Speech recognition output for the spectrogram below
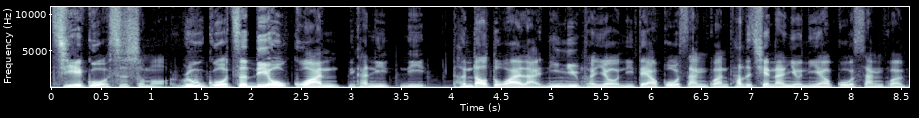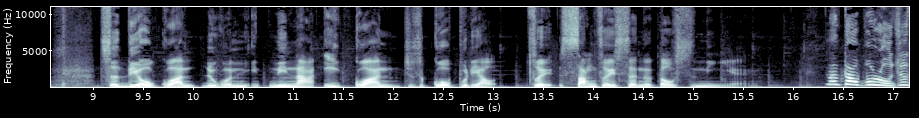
结果是什么？如果这六关，你看你你横刀夺爱来，你女朋友你得要过三关，她的前男友你也要过三关。这六关，如果你你哪一关就是过不了，最伤最深的都是你耶。那倒不如就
